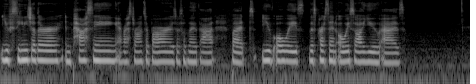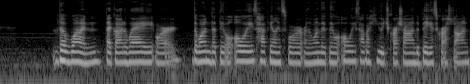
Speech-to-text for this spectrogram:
you've seen each other in passing at restaurants or bars or something like that, but you've always, this person always saw you as the one that got away or the one that they will always have feelings for or the one that they will always have a huge crush on, the biggest crush on.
